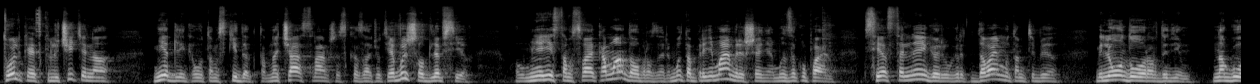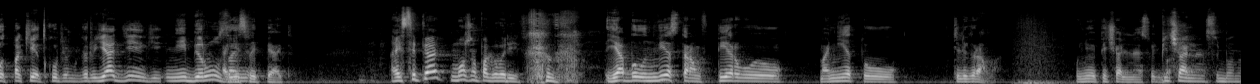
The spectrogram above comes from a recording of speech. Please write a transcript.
только исключительно нет для кого там скидок, там, на час раньше сказать. Вот я вышел для всех. У меня есть там своя команда, образно говоря, мы там принимаем решения, мы закупаем. Все остальные, говорю, говорят, давай мы там тебе миллион долларов дадим, на год пакет купим. Говорю, я деньги не беру А за... если пять? А если пять, можно поговорить. Я был инвестором в первую монету Телеграма. У нее печальная судьба. Печальная судьба. да.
